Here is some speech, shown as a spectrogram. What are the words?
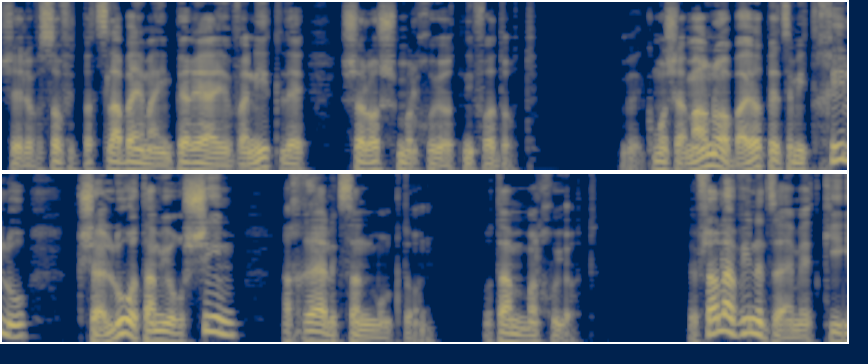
שלבסוף התפצלה בהם האימפריה היוונית לשלוש מלכויות נפרדות. וכמו שאמרנו, הבעיות בעצם התחילו כשעלו אותם יורשים אחרי אלכסנדר מוקדון, אותם מלכויות. אפשר להבין את זה האמת, כי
